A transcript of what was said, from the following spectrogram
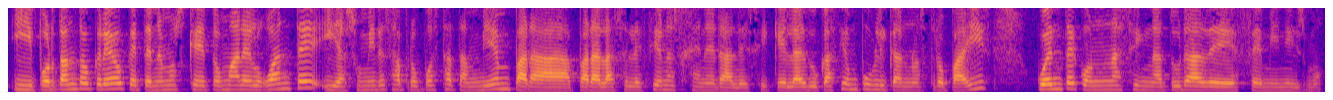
y por tanto creo que tenemos que tomar el guante y asumir esa propuesta también para, las elecciones generales y que la educación pública en nuestro país cuente con una asignatura de feminismo.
